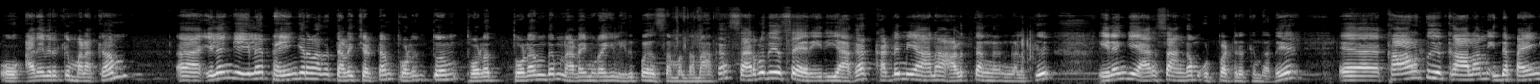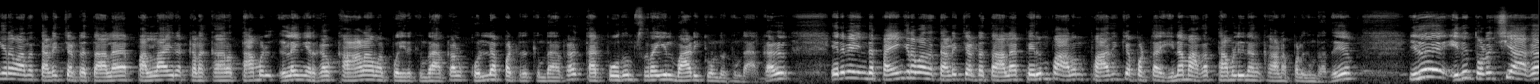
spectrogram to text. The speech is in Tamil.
ஓ அனைவருக்கும் வணக்கம். இலங்கையில் பயங்கரவாத தடை சட்டம் தொடர்ந்தும் தொடர்ந்தும் நடைமுறையில் இருப்பது சம்பந்தமாக சர்வதேச ரீதியாக கடுமையான அழுத்தங்களுக்கு இலங்கை அரசாங்கம் உட்பட்டிருக்கின்றது. காலத்துக்கு காலம் இந்த பயங்கரவாத தடை சட்டத்தால் பல்லாயிரக்கணக்கான தமிழ் இளைஞர்கள் காணாமல் போயிருக்கின்றார்கள் கொல்லப்பட்டிருக்கின்றார்கள் தற்போதும் சிறையில் வாடிக்கொண்டிருக்கின்றார்கள் எனவே இந்த பயங்கரவாத தடை சட்டத்தால் பெரும்பாலும் பாதிக்கப்பட்ட இனமாக தமிழினம் காணப்படுகின்றது இது இது தொடர்ச்சியாக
